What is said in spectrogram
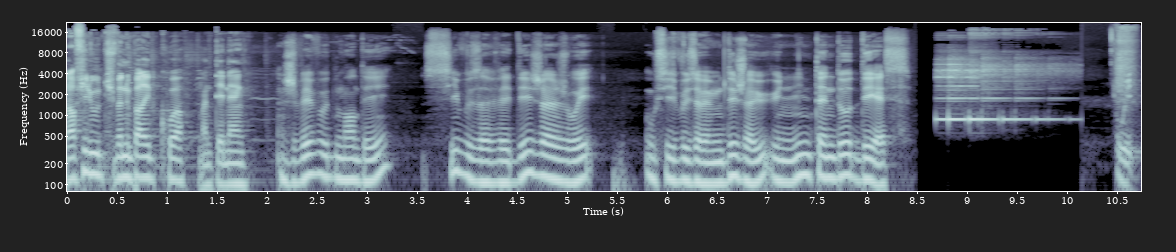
Alors, Philou, tu vas nous parler de quoi maintenant? Je vais vous demander si vous avez déjà joué ou si vous avez même déjà eu une Nintendo DS. Oui,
